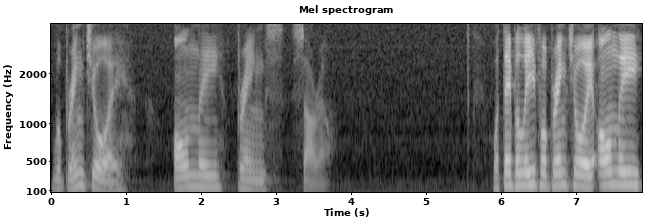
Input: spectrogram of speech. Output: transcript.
will bring joy only brings sorrow. What they believe will bring joy only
